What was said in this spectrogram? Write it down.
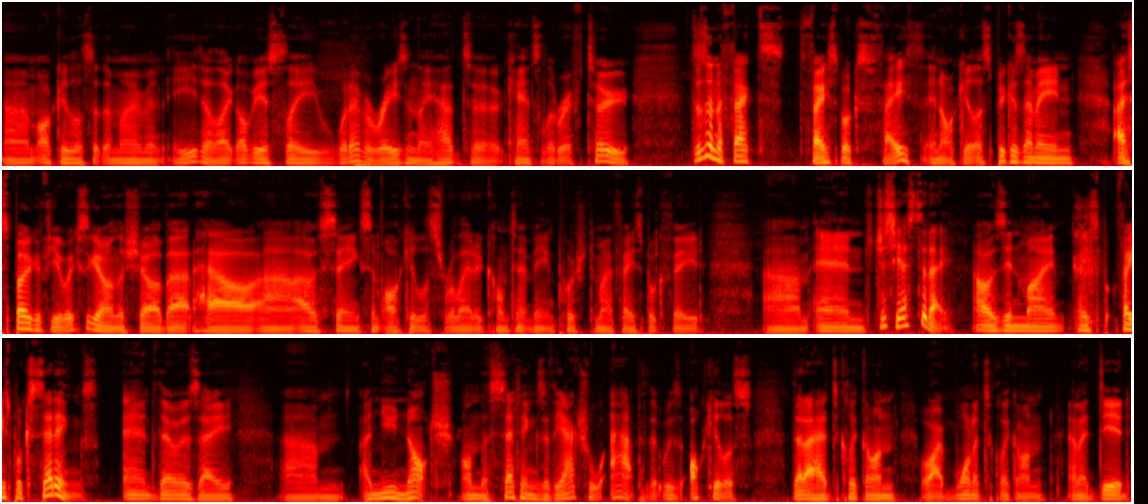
um, Oculus at the moment either. Like, obviously, whatever reason they had to cancel the Rift 2 doesn't affect Facebook's faith in Oculus because, I mean, I spoke a few weeks ago on the show about how uh, I was seeing some Oculus related content being pushed to my Facebook feed. Um, and just yesterday, I was in my Facebook, Facebook settings and there was a um, a new notch on the settings of the actual app that was Oculus that I had to click on, or I wanted to click on, and I did.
